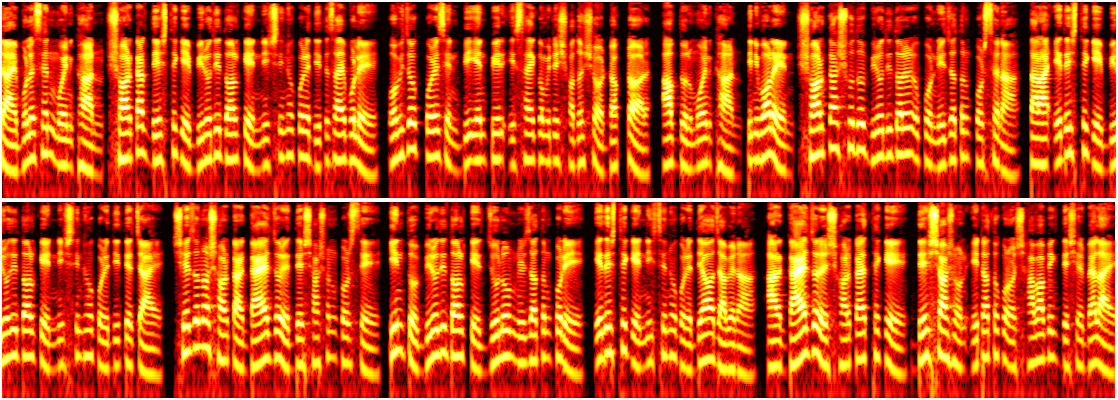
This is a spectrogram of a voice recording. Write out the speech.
চায় বলেছেন মঈন খান। সরকার দেশ থেকে বিরোধী দলকে নিশ্চিহ্ন করে দিতে চায় বলে অভিযোগ করেছেন বিএনপির স্থায়ী কমিটির সদস্য ডক্টর আব্দুল মঈন খান। তিনি বলেন, সরকার শুধু বিরোধী দলের উপর নির্যাতন করছে না, তারা এদেশ থেকে বিরোধী দলকে নিশ্চিহ্ন করে দিতে চায়। সেজন্য সরকার গায়ের জোরে দেশ শাসন করছে, কিন্তু বিরোধী দলকে জুলুম, নির্যাতন করে এদেশ থেকে নিশ্চিহ্ন করে দেওয়া যাবে না। আর গায়ের জোরে সরকারের থেকে দেশ শাসন, এটা তো কোনো স্বাভাবিক দেশের বেলায়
